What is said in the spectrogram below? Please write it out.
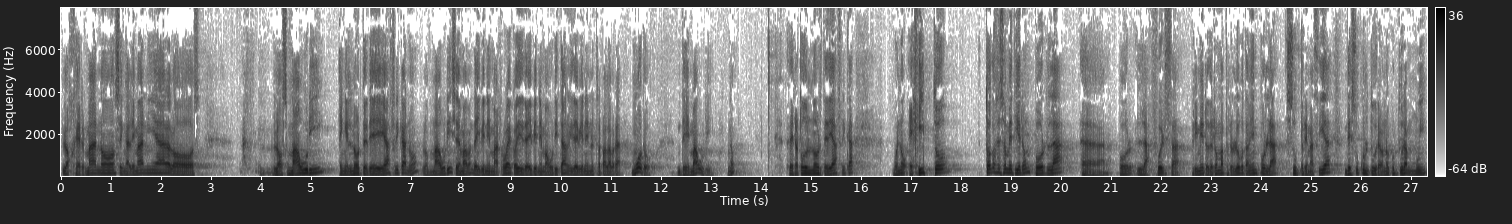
los germanos en Alemania, los, los mauri en el norte de África, ¿no? Los mauri se llamaban, de ahí viene Marruecos y de ahí viene mauritano y de ahí viene nuestra palabra moro, de mauri, ¿no? Era todo el norte de África. Bueno, Egipto, todos se sometieron por la, eh, por la fuerza, primero de Roma, pero luego también por la supremacía de su cultura, una cultura muy,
